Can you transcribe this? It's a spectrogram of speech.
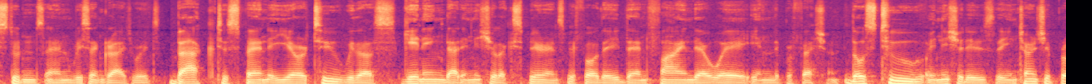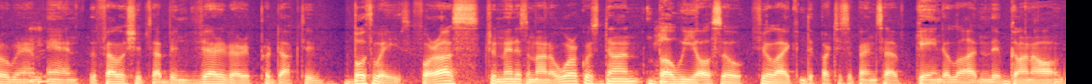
students and recent graduates back to spend a year or two with us, gaining that initial experience before they then find their way in the profession. Those two initiatives, the internship program mm-hmm. and the fellowships, have been very, very productive both ways. For us, tremendous amount of work was done, right. but we also feel like the participants have gained a lot and they've gone all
